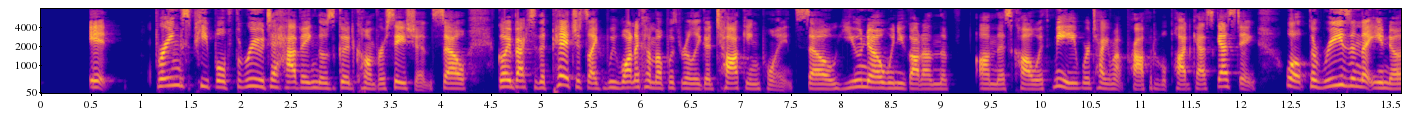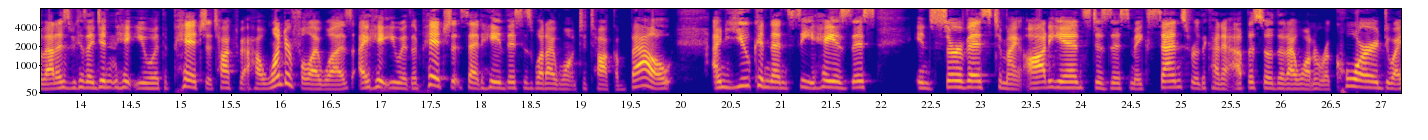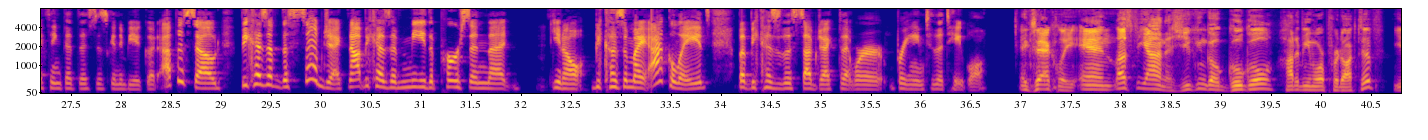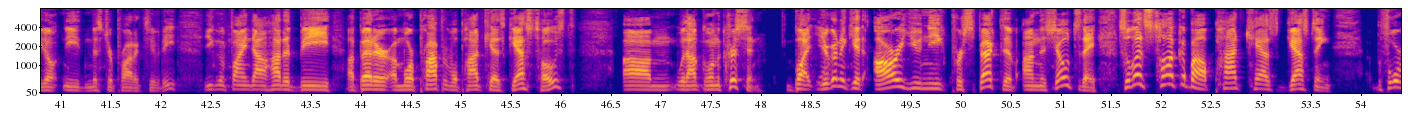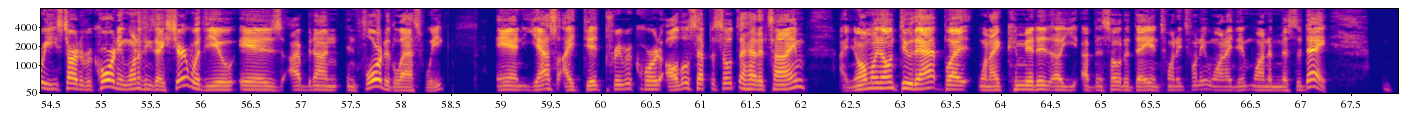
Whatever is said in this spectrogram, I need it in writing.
it brings people through to having those good conversations. So going back to the pitch, it's like we want to come up with really good talking points. So you know when you got on the on this call with me, we're talking about profitable podcast guesting. Well, the reason that you know that is because I didn't hit you with a pitch that talked about how wonderful I was. I hit you with a pitch that said, Hey, this is what I want to talk about. And you can then see, Hey, is this in service to my audience? Does this make sense for the kind of episode that I want to record? Do I think that this is going to be a good episode because of the subject, not because of me, the person that, you know, because of my accolades, but because of the subject that we're bringing to the table? Exactly. And let's be honest, you can go Google how to be more productive. You don't need Mr. Productivity. You can find out how to be a better, a more profitable podcast guest host um, without going to Kristin but yeah. you're going to get our unique perspective on the show today. So let's talk about podcast guesting. Before we started recording, one of the things I shared with you is I've been on in Florida the last week. And yes, I did pre-record all those episodes ahead of time. I normally don't do that, but when I committed a episode a day in 2021, I didn't want to miss a day.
